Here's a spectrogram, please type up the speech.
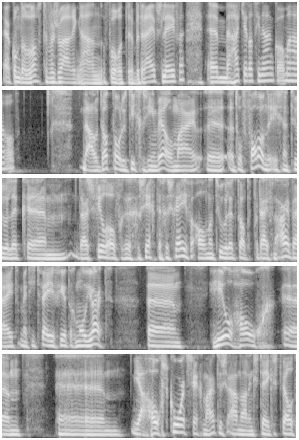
er komt een lastenverzwaring aan voor het eh, bedrijfsleven. Um, had je dat zien aankomen, Harold? Nou, dat politiek gezien wel. Maar uh, het opvallende is natuurlijk, um, daar is veel over gezegd en geschreven al natuurlijk, dat de Partij van de Arbeid met die 42 miljard uh, heel hoog. Um, ja, hoog scoort, zeg maar, tussen aanhalingstekens. Terwijl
